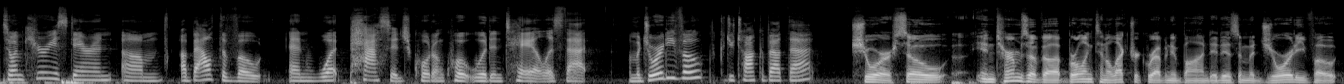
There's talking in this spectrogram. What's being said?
So, I'm curious, Darren, um, about the vote and what passage, quote unquote, would entail. Is that a majority vote? Could you talk about that? Sure. So, uh, in terms of a Burlington Electric revenue bond, it is a majority vote.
